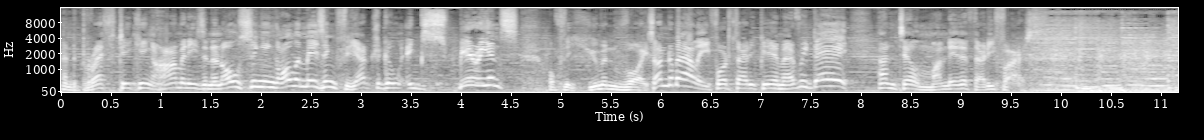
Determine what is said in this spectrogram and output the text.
and breathtaking harmonies in an all singing, all amazing theatrical experience of the human voice. Underbelly, 4:30 p.m. every day until Monday the 31st.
